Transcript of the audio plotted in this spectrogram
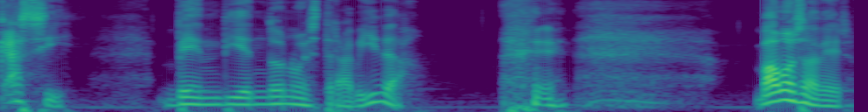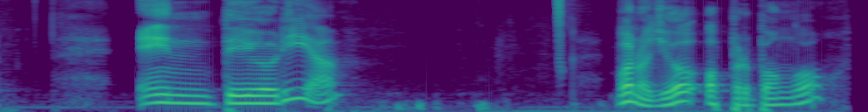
casi vendiendo nuestra vida. Vamos a ver, en teoría, bueno, yo os propongo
